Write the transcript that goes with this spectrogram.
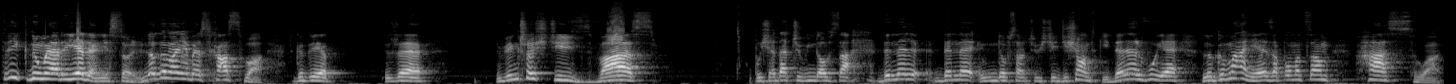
Trik numer jeden jest to logowanie bez hasła. Zgaduję, że w większości z was posiadaczy Windowsa, dener, dener, Windowsa oczywiście dziesiątki, denerwuje logowanie za pomocą hasła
